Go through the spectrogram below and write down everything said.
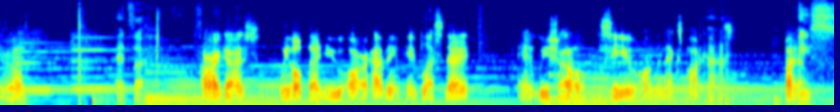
Amen. It's a. All right, guys. We hope that you are having a blessed day, and we shall see you on the next podcast. Right. Bye now. Peace.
